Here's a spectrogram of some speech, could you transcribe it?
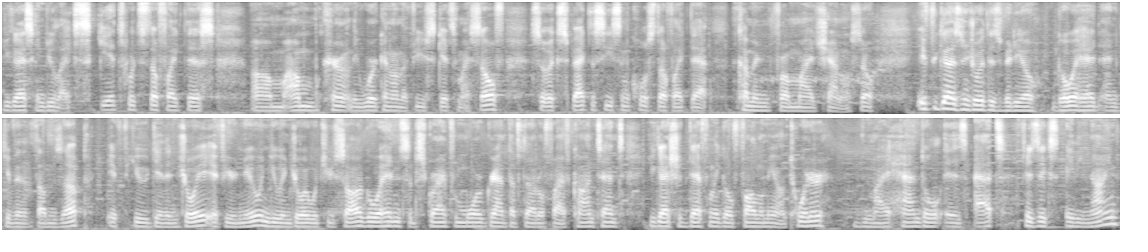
You guys can do like skits with stuff like this. Um, I'm currently working on a few skits myself, so expect to see some cool stuff like that coming from my channel. So if you guys enjoyed this video, go ahead and give it a thumbs up. If you did enjoy it, if you're new and you enjoy what you saw, go ahead and subscribe for more Grand Theft Auto 5 content. You guys should definitely go follow me on Twitter my handle is at Physiics89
